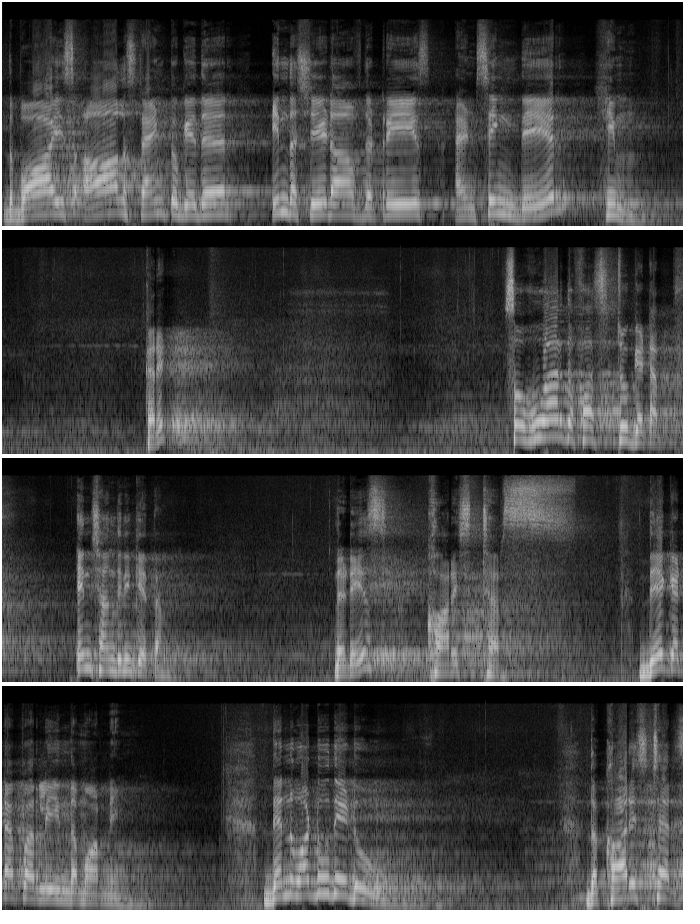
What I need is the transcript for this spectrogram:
the boys all stand together in the shade of the trees and sing their hymn. Correct? So, who are the first to get up in Shantiniketan? That is choristers. They get up early in the morning. Then what do they do? The choristers,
